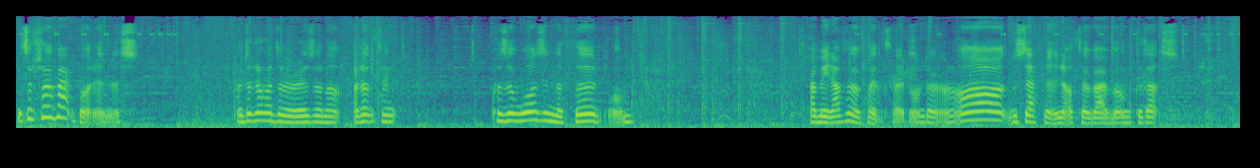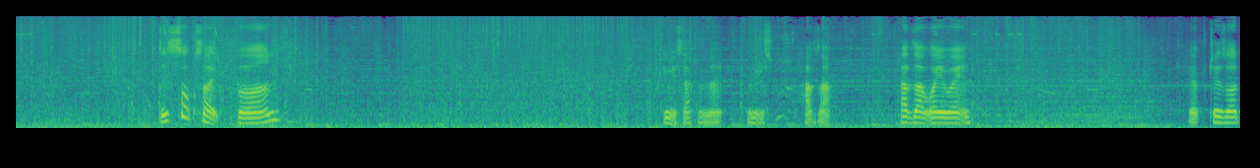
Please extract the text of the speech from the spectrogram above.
Is there a throwback button in this? I don't know whether there is or not. I don't think... Because there was in the third one. I mean, I've never played the third one, don't I? Oh, there's definitely not a third one, because that's... This looks like fun. Give me a second, mate. Let me just have that. Have that while you're waiting. Yep, cheers, lad.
